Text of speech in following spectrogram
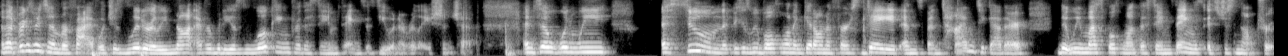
And that brings me to number 5, which is literally not everybody is looking for the same things as you in a relationship. And so when we assume that because we both want to get on a first date and spend time together that we must both want the same things it's just not true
